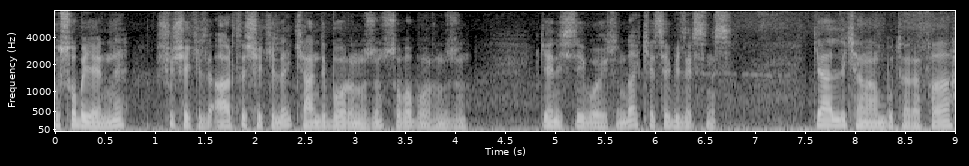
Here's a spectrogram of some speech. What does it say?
Bu soba yerini şu şekilde artı şekilde kendi borunuzun, soba borunuzun genişliği boyutunda kesebilirsiniz. Geldik hemen bu tarafa,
